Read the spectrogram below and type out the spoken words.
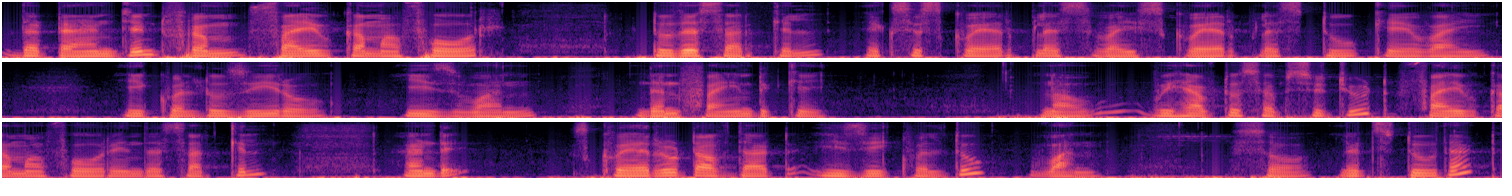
the tangent from 5 comma 4 to the circle x square plus y square plus 2ky equal to 0 is 1 then find k. Now we have to substitute 5 comma 4 in the circle and square root of that is equal to 1 so let's do that.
